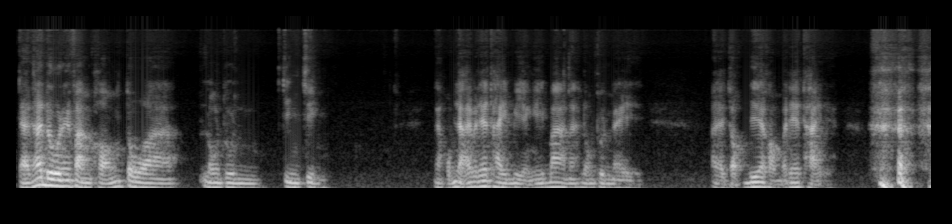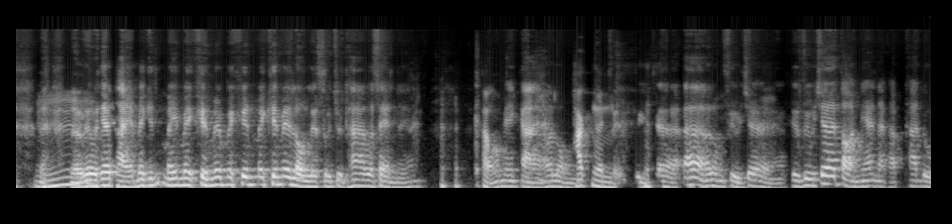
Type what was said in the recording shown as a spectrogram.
แต่ถ้าดูในฝั่งของตัวลงทุนจริงๆนะผมอยากให้ประเทศไทยมีอย่างนี้บ้างนะลงทุนในอะไรดอกเบี้ยของประเทศไทยหรือประเทศไทยไม่ไม่ไม่ขึ้นไม่ไม่ขึ้นไม่ขึ้นไม่ลงเลยศูนย์จุดห้าเปอร์เซ็นต์เลยของอเมริกาเขาลงพักเงินฟิวเจอร์เออลง future คือ future ตอนนี้นะครับ ถ้าดู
